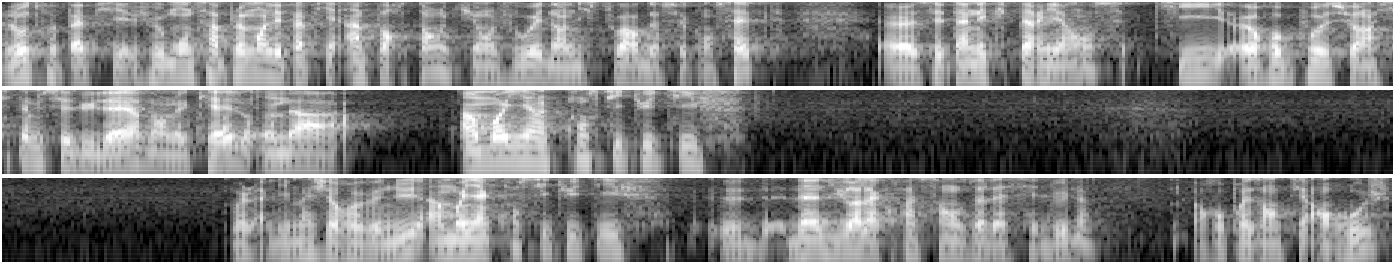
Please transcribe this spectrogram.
un autre papier, je vous montre simplement les papiers importants qui ont joué dans l'histoire de ce concept. C'est une expérience qui repose sur un système cellulaire dans lequel on a un moyen constitutif. Voilà, l'image. Un moyen constitutif euh, d'induire la croissance de la cellule, représentée en rouge,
